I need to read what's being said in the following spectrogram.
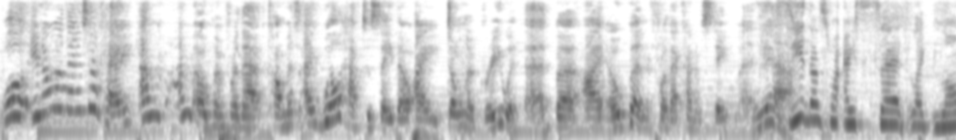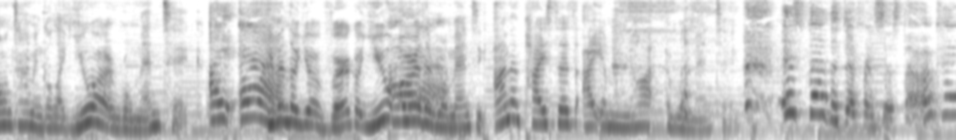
Well, you know what? Then it's okay. I'm I'm open for that comments. I will have to say though, I don't agree with it, but I open for that kind of statement. Yeah. See, that's why I said like long time ago, like you are a romantic. I am. Even though you're a Virgo, you I are the romantic. I'm a Pisces. I am not a romantic. Is that the differences though? Okay,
